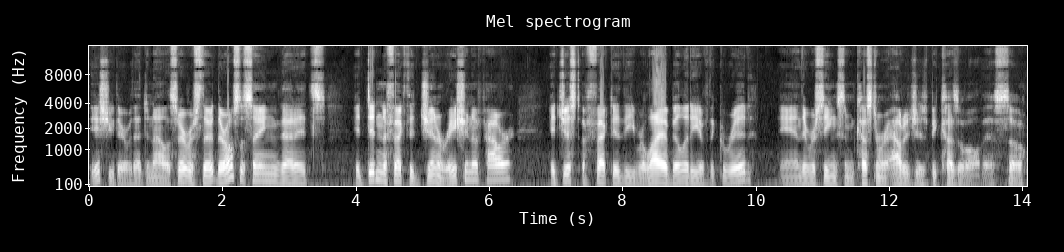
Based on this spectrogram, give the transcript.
issue there with that denial of service. They're, they're also saying that it's it didn't affect the generation of power. it just affected the reliability of the grid, and they were seeing some customer outages because of all this. So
